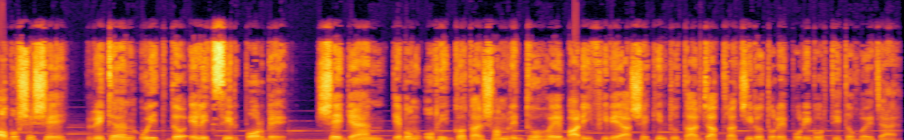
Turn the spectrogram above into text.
অবশেষে রিটার্ন উইথ দ্য এলিক্সির পর্বে, সে জ্ঞান এবং অভিজ্ঞতায় সমৃদ্ধ হয়ে বাড়ি ফিরে আসে কিন্তু তার যাত্রা চিরতরে পরিবর্তিত হয়ে যায়।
